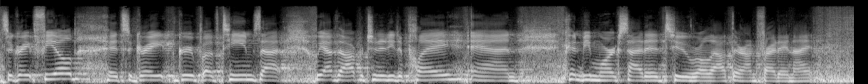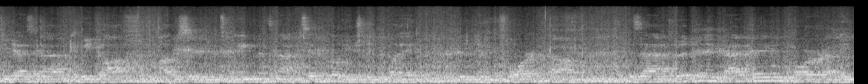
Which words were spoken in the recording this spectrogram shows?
it's a great field. It's a great group of teams that we have the opportunity to play, and couldn't be more excited to roll out there on Friday night. You guys got a week off, obviously in between. It's not typical. Usually you play the weekend before. Um, is that a good thing, bad thing, or I mean,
